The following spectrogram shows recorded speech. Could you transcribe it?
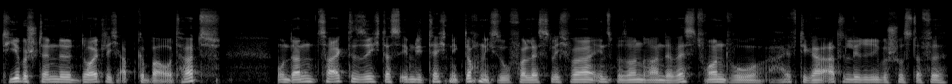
Tierbestände deutlich abgebaut hat. Und dann zeigte sich, dass eben die Technik doch nicht so verlässlich war, insbesondere an der Westfront, wo heftiger Artilleriebeschuss dafür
